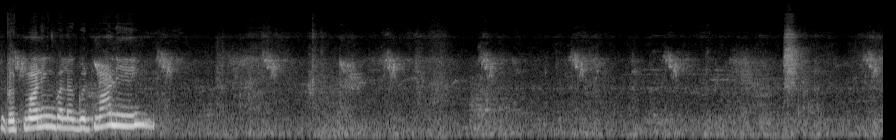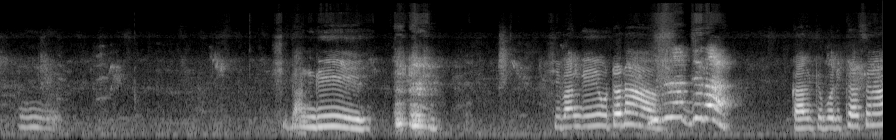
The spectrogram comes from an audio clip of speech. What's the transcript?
গুড মর্নিং বলো গুড মর্নিং শিবাঙ্গি। শিবাঙ্গি ওঠো না। কালকে পরীক্ষা আছে না?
